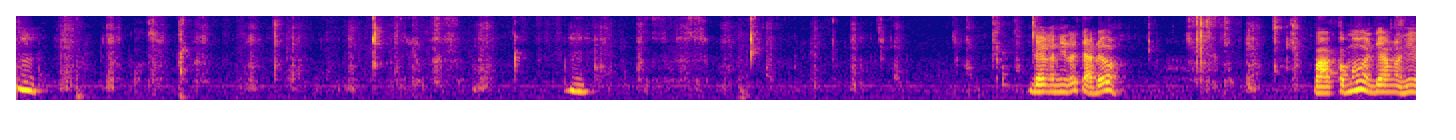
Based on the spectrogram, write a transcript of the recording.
อืม อืม แดงอันนี้แล้วจ้ะเด้อปากกระเมื่อแดงอันนี้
